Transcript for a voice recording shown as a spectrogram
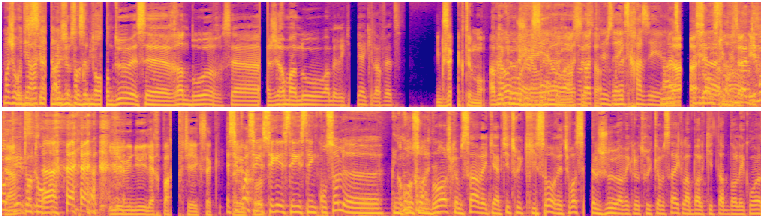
Moi, j'aurais dit Atari. j'ai pas connu. 1972 et c'est Rand Bauer, c'est un germano-américain qui l'a fait. Exactement. Avec Ah le ouais, Exactement, c'est toi, ça. tu nous as écrasés. Ouais, Là, spécialiste, il est venu, il est reparti avec sa. Et c'est quoi c'est- c'est- C'était une console. euh, Une console blanche comme ça avec un petit truc qui sort et tu vois c'est le jeu avec le truc comme ça avec la balle qui tape dans les coins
